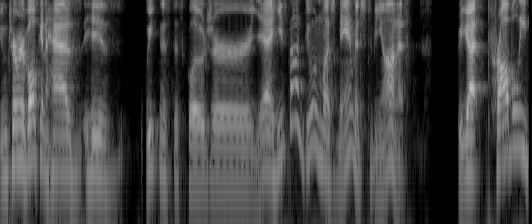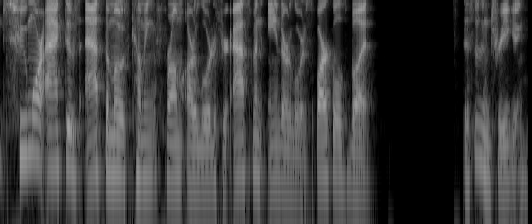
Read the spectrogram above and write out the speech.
Doom Terminator Vulcan has his weakness disclosure. Yeah, he's not doing much damage, to be honest. We got probably two more actives at the most coming from our Lord of Fear Aspen and our Lord of Sparkles, but this is intriguing.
